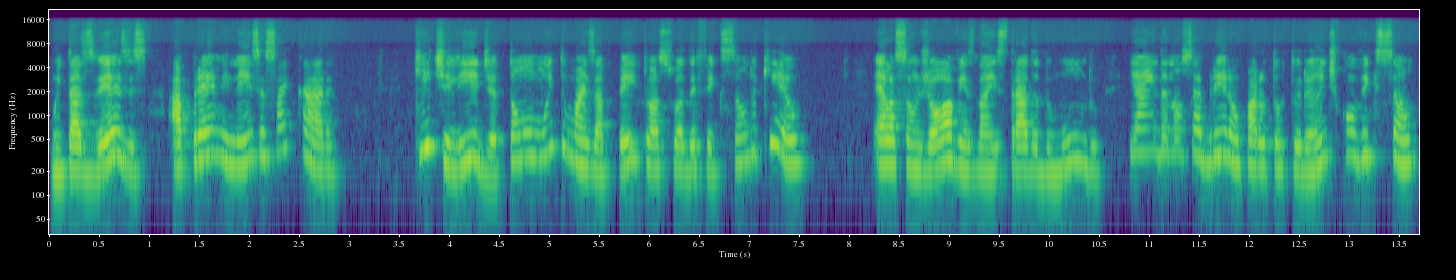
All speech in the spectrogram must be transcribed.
Muitas vezes a preeminência sai cara. Kit e Lídia tomam muito mais a peito a sua defecção do que eu. Elas são jovens na estrada do mundo e ainda não se abriram para o torturante convicção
